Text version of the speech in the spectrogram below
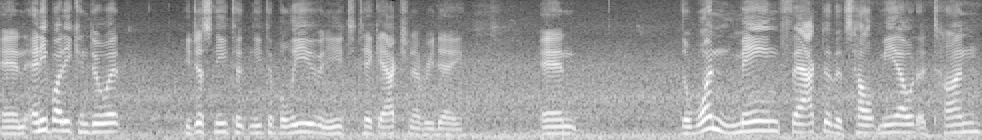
And anybody can do it. You just need to need to believe and you need to take action every day. And the one main factor that's helped me out a ton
